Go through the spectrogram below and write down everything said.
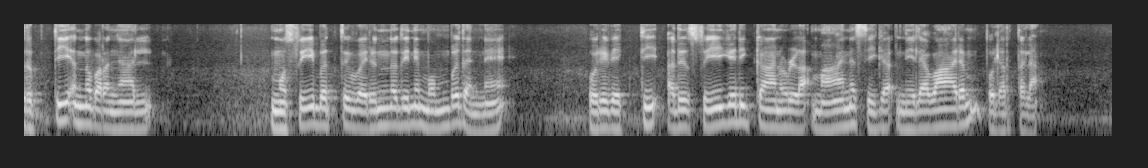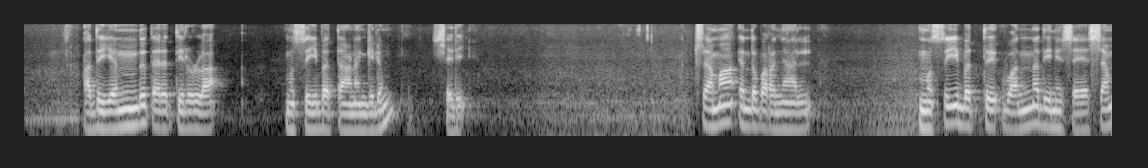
തൃപ്തി എന്ന് പറഞ്ഞാൽ മുസീബത്ത് വരുന്നതിന് മുമ്പ് തന്നെ ഒരു വ്യക്തി അത് സ്വീകരിക്കാനുള്ള മാനസിക നിലവാരം പുലർത്തലാണ് അത് എന്ത് തരത്തിലുള്ള മുസീബത്താണെങ്കിലും ശരി. ക്ഷമ എന്ന് പറഞ്ഞാൽ മുസീബത്ത് വന്നതിന് ശേഷം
